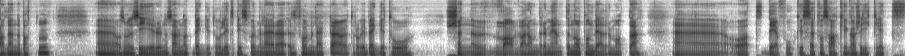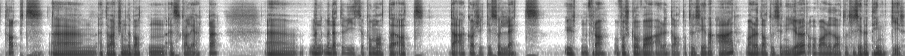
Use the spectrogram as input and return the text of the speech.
av den debatten. Eh, og som du sier, Rune, så er vi nok begge to litt spissformulerte, og jeg tror vi begge to skjønner hva hverandre mente nå på en bedre måte. Eh, og at det fokuset på saken kanskje gikk litt tapt eh, etter hvert som debatten eskalerte. Eh, men, men, dette viser jo på en måte at det er kanskje ikke så lett utenfra å forstå hva er det Datatilsynet er, hva er det Datatilsynet gjør, og hva er det Datatilsynet tenker.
